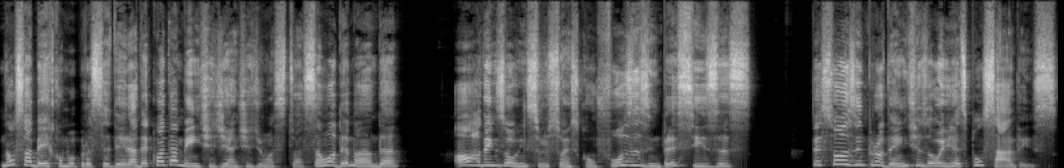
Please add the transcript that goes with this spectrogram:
não saber como proceder adequadamente diante de uma situação ou demanda, ordens ou instruções confusas e imprecisas, pessoas imprudentes ou irresponsáveis.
